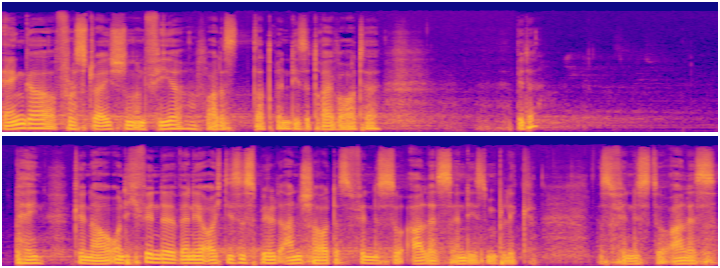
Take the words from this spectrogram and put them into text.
Anger, Frustration und Fear, war das da drin, diese drei Worte? Bitte? Pain, genau. Und ich finde, wenn ihr euch dieses Bild anschaut, das findest du alles in diesem Blick. Das findest du alles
